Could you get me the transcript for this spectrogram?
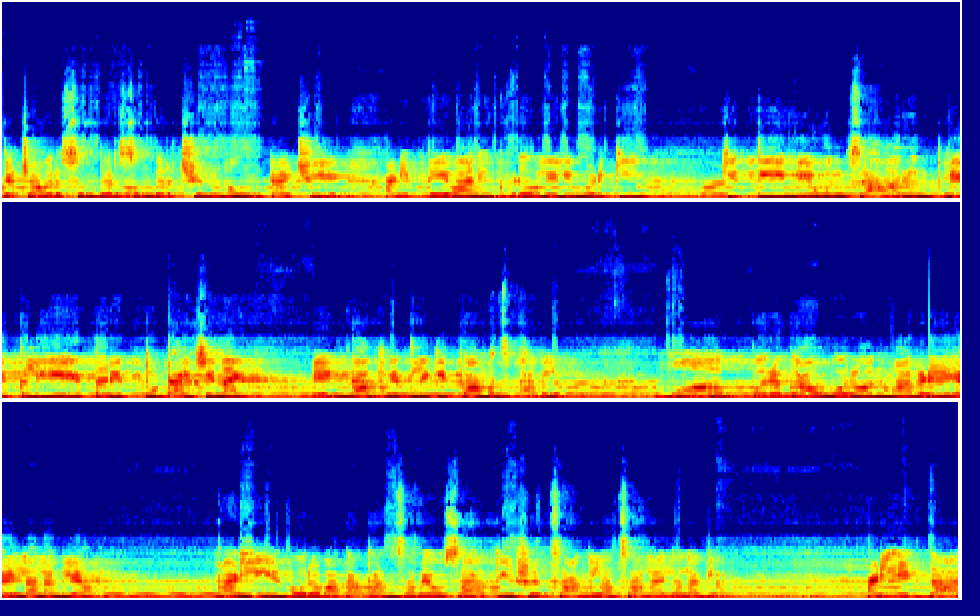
त्याच्यावर सुंदर सुंदर चिन्ह उमटायची आणि देवाने घडवलेली मडकी कितीही उंचावरून फेकली तरी तुटायची नाहीत. एकदा घेतली की कामच भागलं. मग परगाववरून मागण्या यायला लागल्या. आणि गोरोबा काकांचा व्यवसाय अतिशय चांगला चालायला लागला. आणि एकदा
